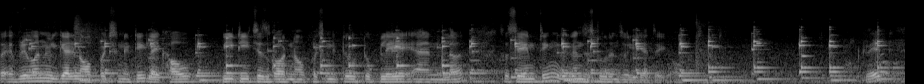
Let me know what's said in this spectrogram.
Everyone will get an opportunity like how we teachers got an opportunity to, to play and learn. So same thing even the students will get the opportunity. Great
